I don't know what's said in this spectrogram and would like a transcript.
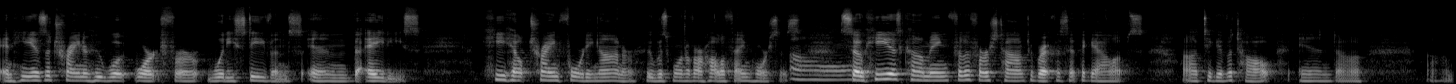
and he is a trainer who wo- worked for Woody Stephens in the 80s. He helped train Forty Niner, who was one of our Hall of Fame horses. So he is coming for the first time to Breakfast at the Gallops uh, to give a talk, and uh, um,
